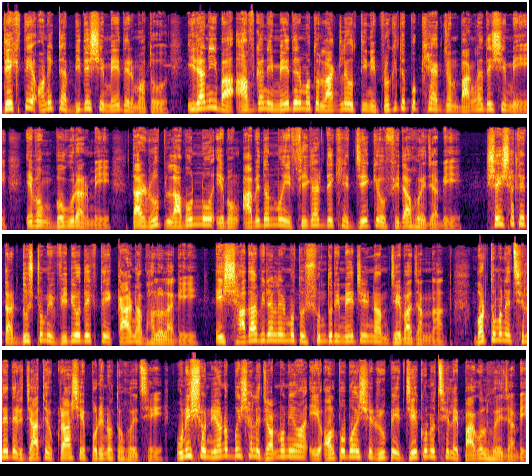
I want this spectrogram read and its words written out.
দেখতে অনেকটা বিদেশি মেয়েদের মতো। ইরানি বা আফগানি মেয়েদের মতো লাগলেও তিনি প্রকৃতপক্ষে একজন বাংলাদেশি মেয়ে এবং বগুড়ার মেয়ে। তার রূপ লাবণ্য এবং আবেদনময়ী ফিগার দেখে যে কেউ ফিদা হয়ে যাবে। সেই সাথে তার দুষ্টমি ভিডিও দেখতে কার না ভালো লাগে? এই সাদা বিড়ালের মতো সুন্দরী মেয়েটির নাম জেবা জান্নাত। বর্তমানে ছেলেদের জাতীয় ক্রাশে পরিণত হয়েছে। উনিশশো নিরানব্বই সালে জন্ম নেওয়া এই অল্প বয়সের রূপে যে কোনো ছেলে পাগল হয়ে যাবে।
